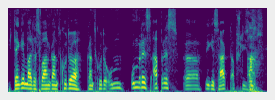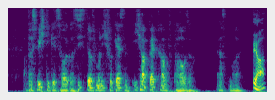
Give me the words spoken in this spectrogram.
ich denke mal, das war ein ganz guter, ganz guter um Umriss, Abriss. Äh, wie gesagt, abschließend. Ach, was wichtig ist, Holger, das dürfen wir nicht vergessen. Ich habe Wettkampfpause. Erstmal. Ja.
